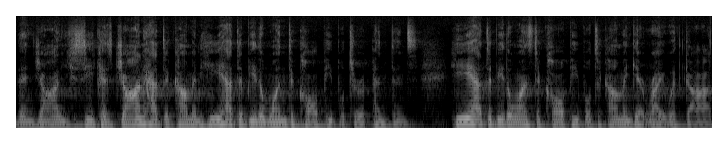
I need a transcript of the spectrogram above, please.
than John. You see, because John had to come and he had to be the one to call people to repentance. He had to be the ones to call people to come and get right with God.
